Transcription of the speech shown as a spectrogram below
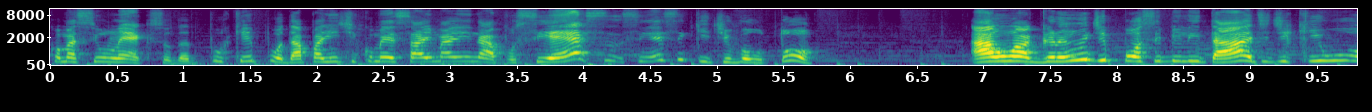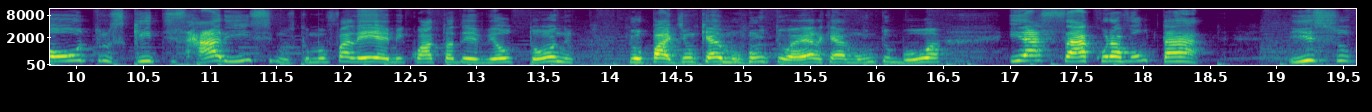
Como assim um leque, soldado? Porque, pô, dá pra gente começar a imaginar, pô, se, essa, se esse kit voltou, há uma grande possibilidade de que outros kits raríssimos, como eu falei, a M4 ADV Outono, que o Padinho quer muito ela, que é muito boa, e a Sakura voltar. Isso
